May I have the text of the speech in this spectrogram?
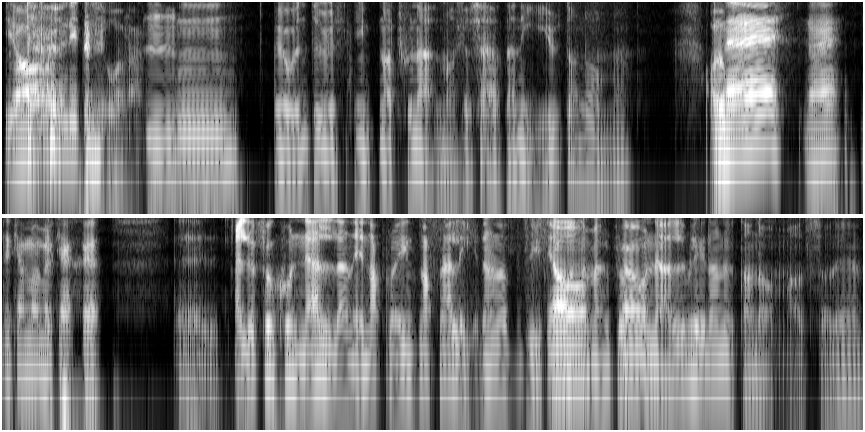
Ja, men lite så. Va? Mm. Mm. Jag vet inte hur internationell man ska säga att den är utan dem. Men... Ja, Nej, nej, det kan man väl kanske... Eh, Eller funktionell den är. Nation- Internationell är den naturligtvis. Ja, men hur funktionell blir den utan dem? Alltså, det...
